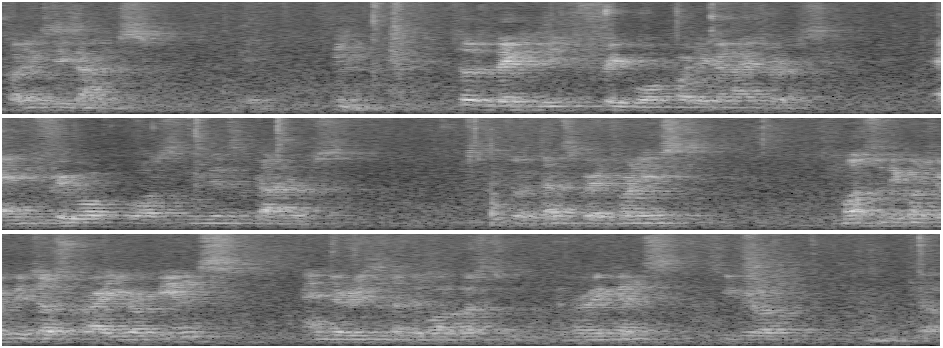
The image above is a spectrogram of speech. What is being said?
colleagues' designs. Okay. so it's basically free work for the organizers, and free work was millions of dollars. So that's great for NIST. Most of the contributors were Europeans, and the reason that the one was to Americans, zero. So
